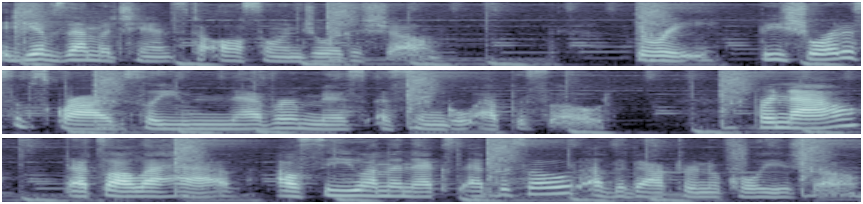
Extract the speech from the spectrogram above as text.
it gives them a chance to also enjoy the show. Three, be sure to subscribe so you never miss a single episode. For now, that's all I have. I'll see you on the next episode of The Dr. Nicolia Show.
